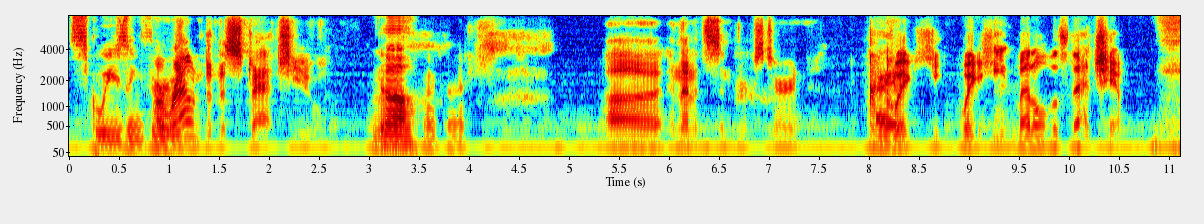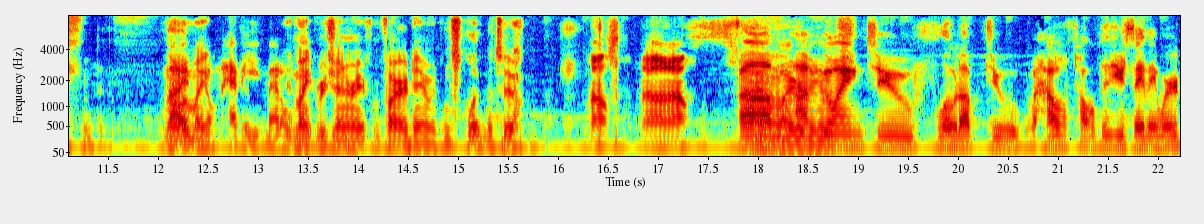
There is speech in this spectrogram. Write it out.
Squeezing through. around the statue. No. Okay. Uh, and then it's Sindrik's turn. All right, quick, he, quick heat metal the statue. No, I it might don't have heat metal. it might regenerate from fire damage and split into two. No, no, no. Um, I'm damage. going to float up to. How tall did you say they were?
